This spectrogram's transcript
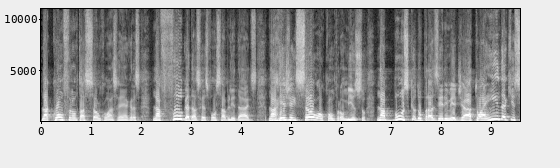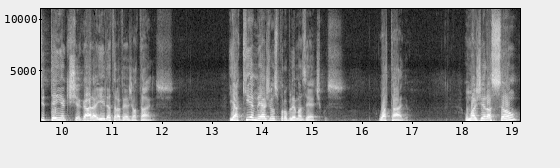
na confrontação com as regras, na fuga das responsabilidades, na rejeição ao compromisso, na busca do prazer imediato, ainda que se tenha que chegar a ele através de atalhos. E aqui emergem os problemas éticos. O atalho. Uma geração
